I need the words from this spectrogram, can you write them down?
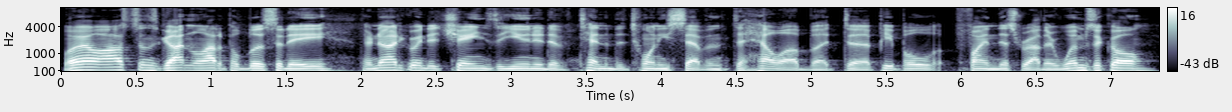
Well, Austin's gotten a lot of publicity. They're not going to change the unit of 10 to the 27th to Hella, but uh, people find this rather whimsical.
